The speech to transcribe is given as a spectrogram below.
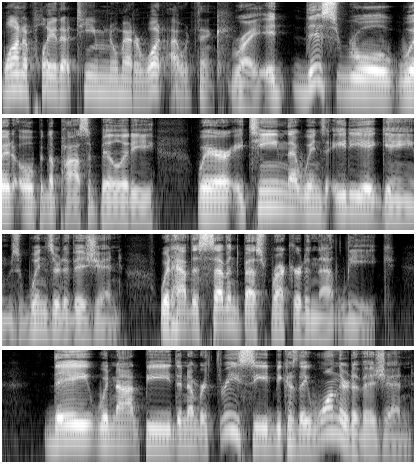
want to play that team no matter what. I would think. Right. It this rule would open the possibility where a team that wins 88 games, wins their division, would have the seventh best record in that league. They would not be the number three seed because they won their division.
